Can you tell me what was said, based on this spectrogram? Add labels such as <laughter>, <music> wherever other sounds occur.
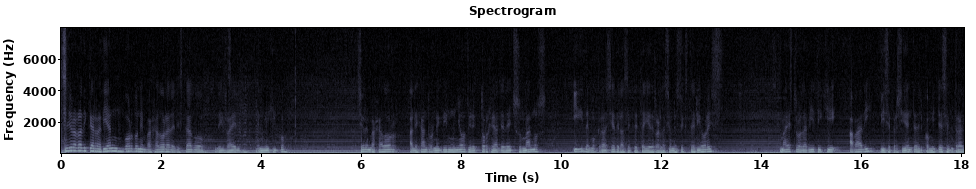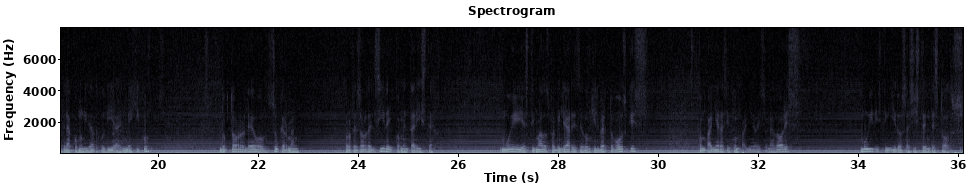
señora Radica Radián Gordon, embajadora del Estado de Israel en México, señor embajador Alejandro Negrín Muñoz, director general de Derechos Humanos y Democracia de la Secretaría de Relaciones Exteriores, maestro David Iki Abadi, vicepresidente del Comité Central de la Comunidad Judía en México, doctor Leo Zuckerman, profesor del CIDE y comentarista, muy estimados familiares de don Gilberto Bosques, compañeras y compañeros y senadores, muy distinguidos asistentes todos.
